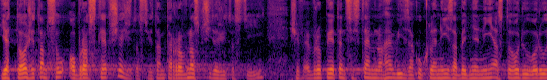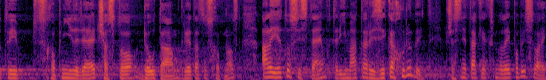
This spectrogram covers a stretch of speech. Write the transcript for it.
je to, že tam jsou obrovské příležitosti, že tam ta rovnost příležitostí, že v Evropě je ten systém mnohem víc zakuklený, zabedněný a z toho důvodu ty schopní lidé často jdou tam, kde je tato schopnost, ale je to systém, který má ta rizika chudoby. Přesně tak, jak jsme tady popisovali.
